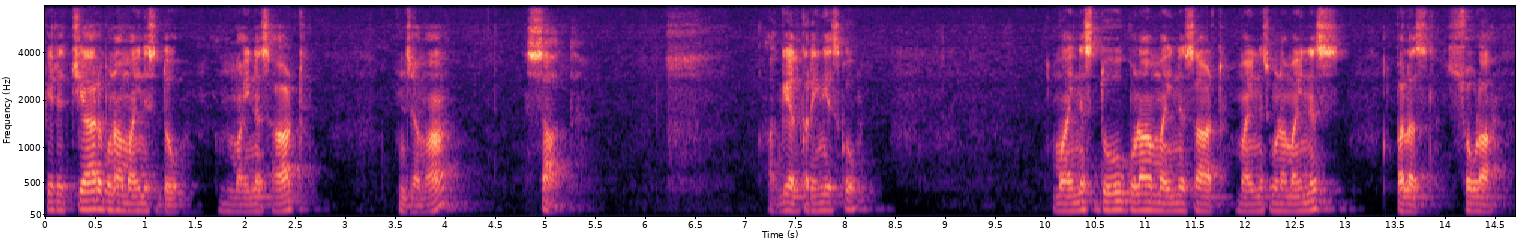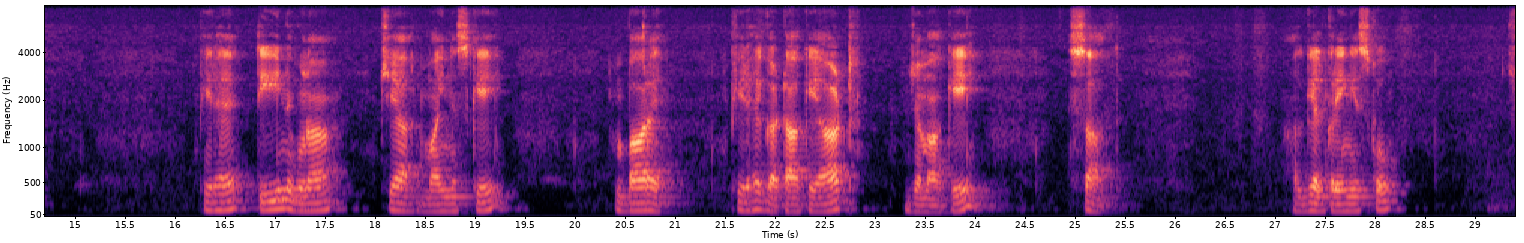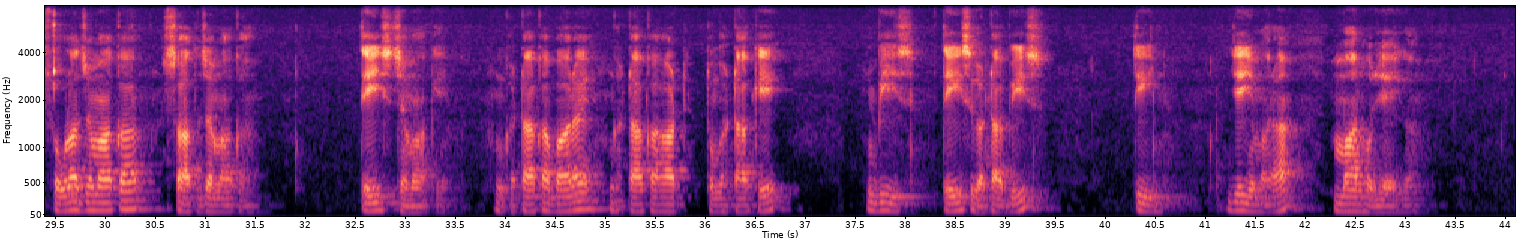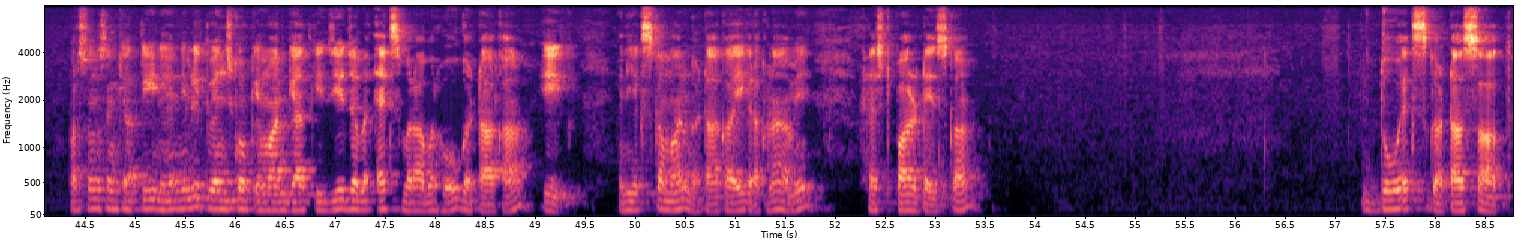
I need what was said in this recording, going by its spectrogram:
फिर चार गुणा माइनस दो, माइनस आठ, जमा सात। आगे हल करेंगे इसको। माइनस दो गुणा माइनस आठ, माइनस गुणा माइनस प्लस सोलह। फिर है तीन गुणा चार, माइनस के बारह। फिर है घटा के आठ जमा के सात आगे हल करेंगे इसको। सोलह जमा का, सात जमा का, तेईस जमा के। घटा का बारह, घटा का आठ तो घटा के बीस, तेईस घटा बीस, तीन। यही हमारा मान हो जाएगा। प्रश्न संख्या तीन है। निम्नलिखित व्यंजकों के मान ज्ञात कीजिए। जब x बराबर हो घटा का एक, यानी x का मान घटा का एक रखना हमें फ़र्स्ट पार्ट है इसका। दो एक्स घटा सात।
